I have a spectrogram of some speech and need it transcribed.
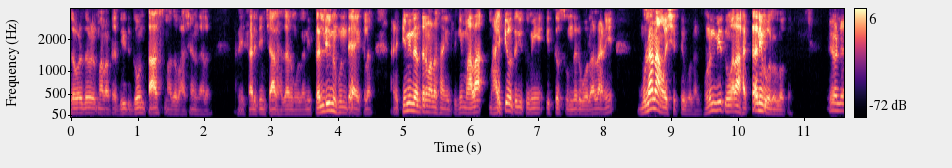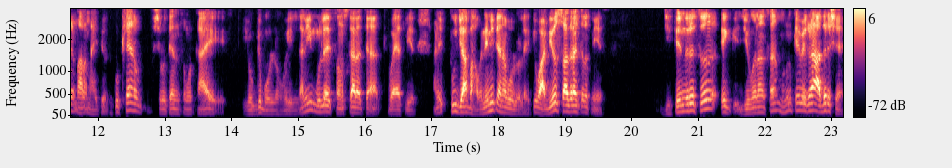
जवळजवळ मला वाटतं दीड दोन तास माझं भाषण झालं. आणि साडेतीन चार हजार मुलांनी तल्लीन होऊन ते ऐकलं. आणि तिने नंतर मला सांगितलं की मला माहिती होतं की तुम्ही इतकं सुंदर बोलाल आणि मुलांना आवश्यक ते बोलाल. म्हणून मी तुम्हाला हट्टाने बोलवलं होतं. मी म्हटलं मला माहिती होतं. कुठल्या श्रोत्यांसमोर काय योग्य बोलणं होईल? आणि मुलं आहेत संस्काराच्या वयातली आहेत. आणि तू ज्या भावनेने त्यांना बोलवलं आहे की वाढदिवस साजरा करत नाहीयेस. जितेंद्रचं एक जीवनाचा म्हणून काही वेगळा आदर्श आहे.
